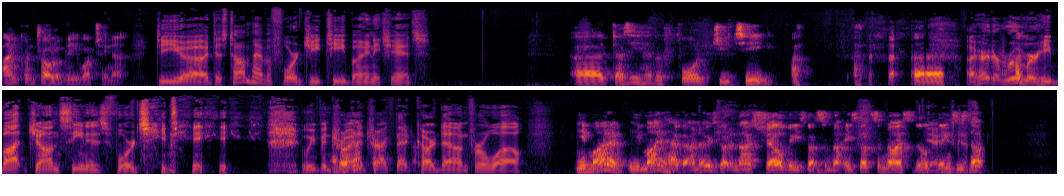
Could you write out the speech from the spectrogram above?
uncontrollably watching that. Do you? Uh, does Tom have a Ford GT by any chance? Uh, does he have a Ford GT? I, uh, I heard a rumor he bought John Cena's Ford GT. We've been trying to track that car down for a while. He might have. He might have it. I know he's got a nice Shelby. He's got some. He's got some nice little Yeah, things. he's He's, not.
